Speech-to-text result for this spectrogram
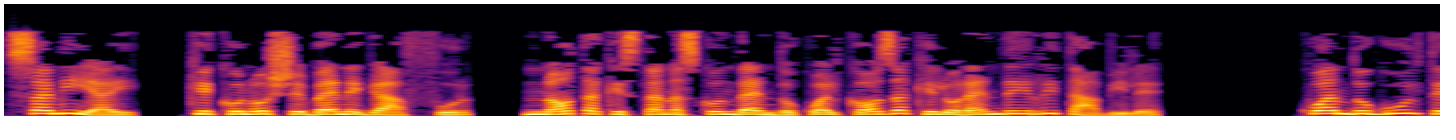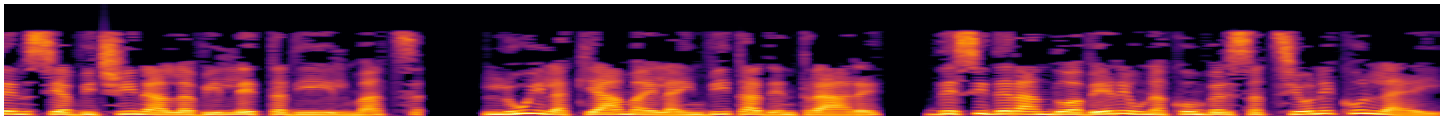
Saniai, che conosce bene Gaffur, nota che sta nascondendo qualcosa che lo rende irritabile. Quando Gulten si avvicina alla villetta di Ilmaz, lui la chiama e la invita ad entrare, desiderando avere una conversazione con lei.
